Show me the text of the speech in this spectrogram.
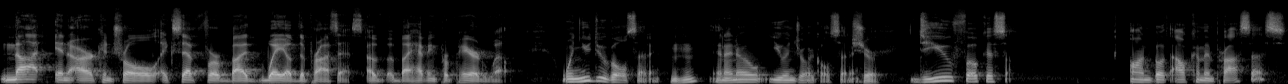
not in our control, except for by way of the process, of, by having prepared well. When you do goal setting, and I know you enjoy goal setting, Mm-hmm. Sure. do you focus on both outcome and process?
